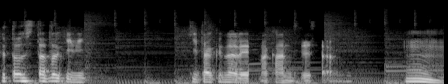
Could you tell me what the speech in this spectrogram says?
ふとした時に聴きたくなるような感じでした。うん。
